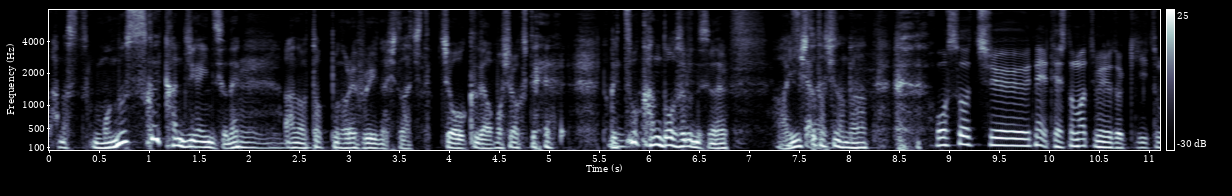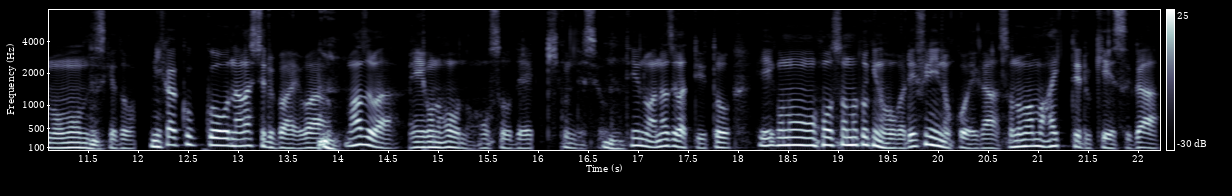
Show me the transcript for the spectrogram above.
話す時ものすごい感じがいいんですよね、うん、あのトップのレフリーの人たちってジョークが面白くて。いつも感動するんですよね。あいい人たちなんだな。放送中ねテストマッチ見るときいつも思うんですけど、うん、2カ国語を流してる場合は、うん、まずは英語の方の放送で聞くんですよ、うん、っていうのはなぜかっていうと英語の放送の時の方がレフェリーの声がそのまま入ってるケースが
